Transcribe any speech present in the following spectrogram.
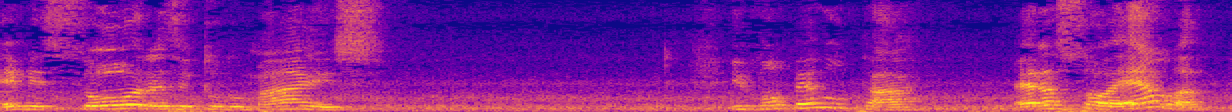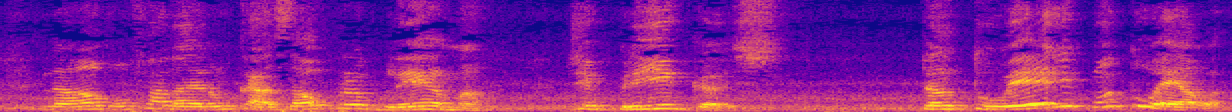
Emissoras e tudo mais. E vão perguntar, era só ela? Não, vão falar, era um casal problema, de brigas. Tanto ele quanto ela.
